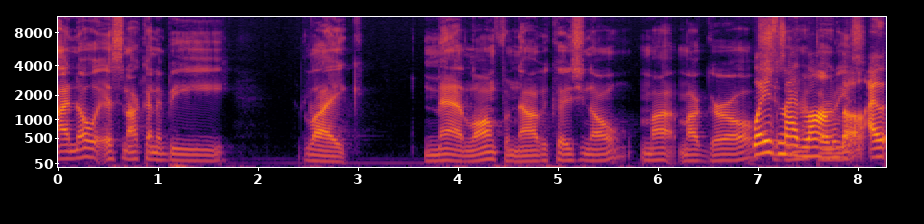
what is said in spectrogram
I know it's not gonna be like mad long from now because you know my my girl. What is mad long 30s. though? I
